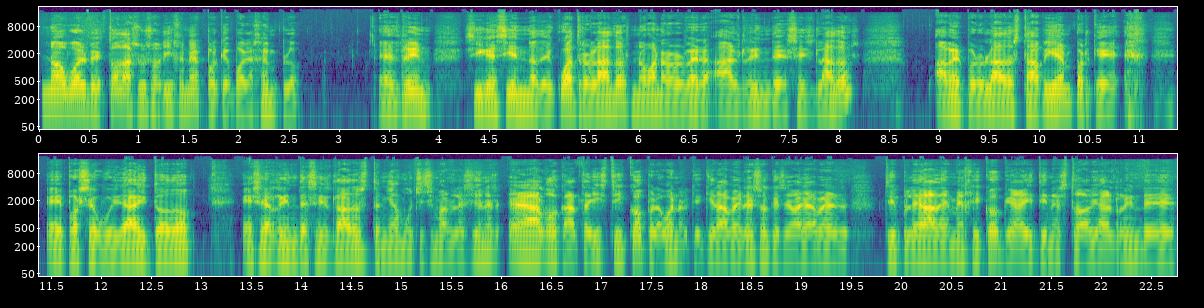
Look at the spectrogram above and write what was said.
No vuelve todas sus orígenes, porque por ejemplo. El ring sigue siendo de cuatro lados, no van a volver al ring de seis lados. A ver, por un lado está bien porque eh, por seguridad y todo, ese ring de seis lados tenía muchísimas lesiones. Era algo característico, pero bueno, el que quiera ver eso, que se vaya a ver AAA de México, que ahí tienes todavía el ring de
